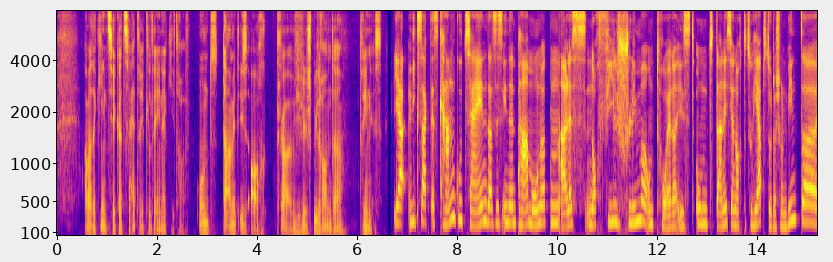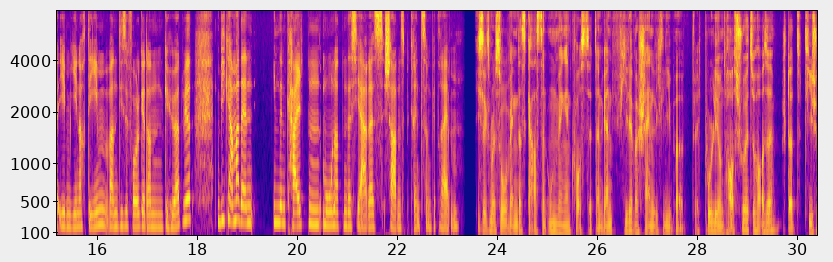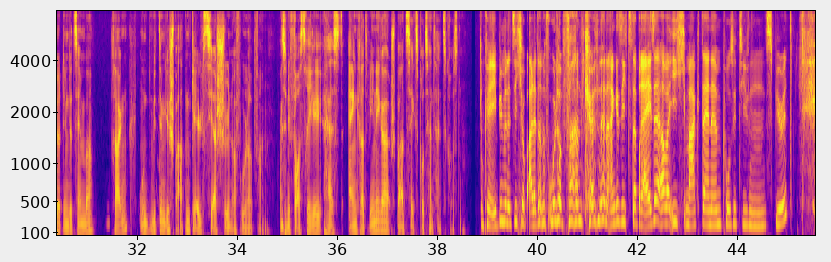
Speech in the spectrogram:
aber da gehen circa zwei Drittel der Energie drauf. Und damit ist auch klar, wie viel Spielraum da drin ist. Ja, wie gesagt, es kann gut sein, dass es in ein paar Monaten alles noch viel schlimmer und teurer ist. Und dann ist ja noch dazu Herbst oder schon Winter, eben je nachdem, wann diese Folge dann gehört wird. Wie kann man denn in den kalten Monaten des Jahres Schadensbegrenzung betreiben? Ich sag's mal so, wenn das Gas dann Unmengen kostet, dann werden viele wahrscheinlich lieber vielleicht Pulli und Hausschuhe zu Hause statt T-Shirt im Dezember tragen und mit dem gesparten Geld sehr schön auf Urlaub fahren. Also die Faustregel heißt, ein Grad weniger spart 6% Heizkosten. Okay, ich bin mir nicht sicher, ob alle dann auf Urlaub fahren können angesichts der Preise, aber ich mag deinen positiven Spirit.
